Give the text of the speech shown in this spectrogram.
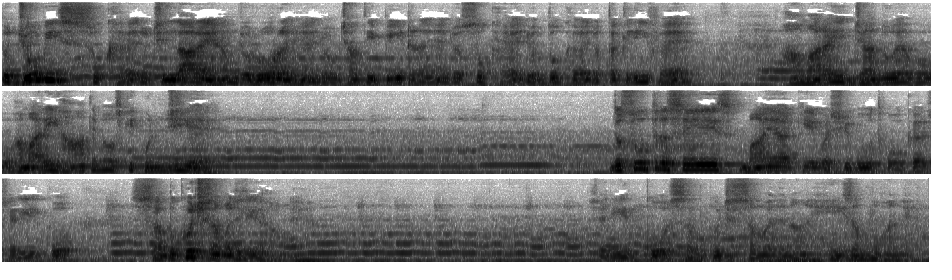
तो जो भी सुख है, जो चिल्ला रहे हैं हम, जो रो रहे हैं, जो हम छाती पीट रहे हैं, जो सुख है, जो दुख है, जो तकलीफ़ है, हमारा ही जादू है वो, हमारे ही हाथ में उसकी कुंजी है। जो सूत्र से इस माया के वशीभूत होकर शरीर को सब कुछ समझ लिया हमने, शरीर को सब कुछ समझना ही सम्मोहन है।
